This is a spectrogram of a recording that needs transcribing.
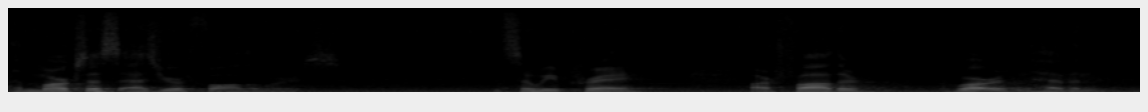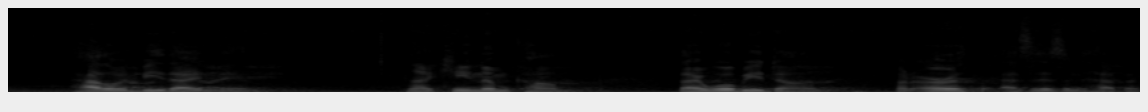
that marks us as your followers. And so we pray, Our Father, who art in heaven, hallowed be thy name. Thy kingdom come, thy will be done, on earth as it is in heaven.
